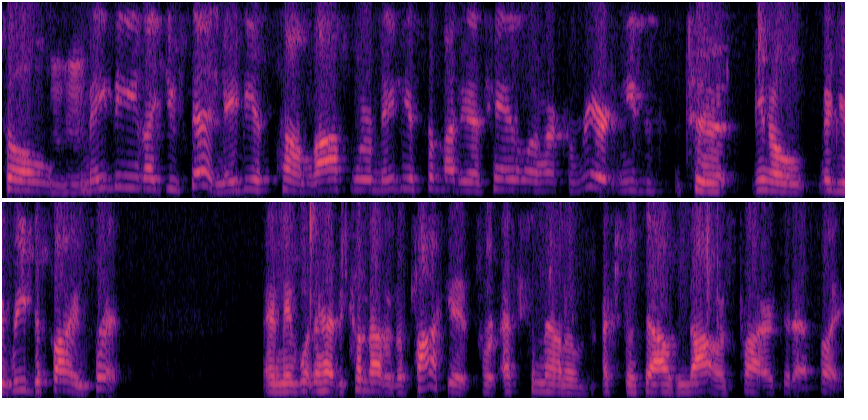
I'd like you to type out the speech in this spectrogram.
So Mhm. maybe, like you said, maybe it's Tom Loeffler, maybe it's somebody that's handling her career that needs to, you know, maybe redefine print. And they wouldn't have had to come out of their pocket for X amount of extra thousand dollars prior to that fight.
